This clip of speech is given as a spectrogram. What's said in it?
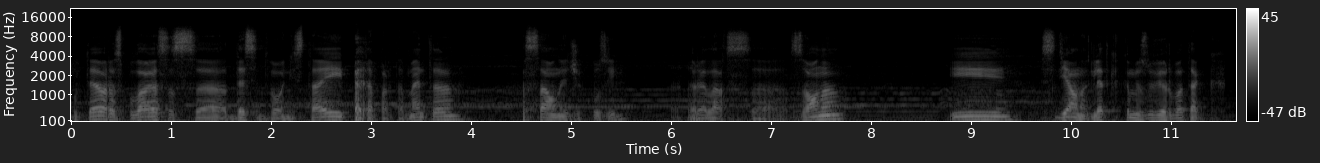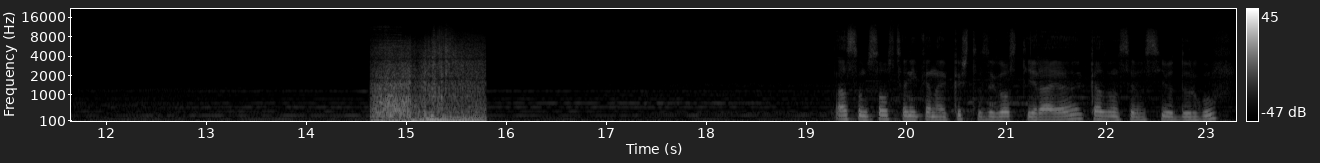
Хотел разполага с а, 10 двойни стаи, 5 апартамента, сауна и джакузи, релакс зона и с идеална гледка към язовир Батак. Аз съм собственика на къща за гости Рая, казвам се Васил Дургов.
